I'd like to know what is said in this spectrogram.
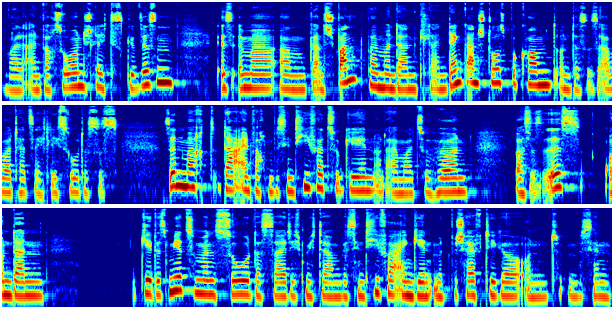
Weil einfach so ein schlechtes Gewissen ist immer ähm, ganz spannend, weil man da einen kleinen Denkanstoß bekommt. Und das ist aber tatsächlich so, dass es Sinn macht, da einfach ein bisschen tiefer zu gehen und einmal zu hören, was es ist. Und dann geht es mir zumindest so, dass seit ich mich da ein bisschen tiefer eingehend mit beschäftige und ein bisschen,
